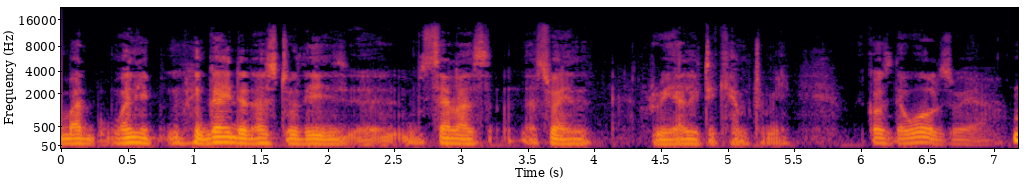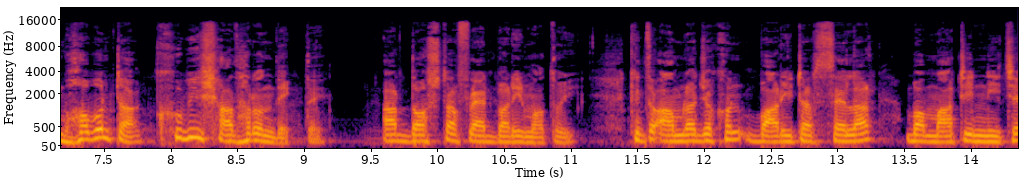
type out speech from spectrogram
But when he, he guided us to the uh, cellars, that's when reality came to me. Because the walls were ভবনটা খুবই সাধারণ দেখতে আর দশটা ফ্ল্যাট বাড়ির মতোই কিন্তু আমরা যখন বাড়িটার সেলার বা মাটির নিচে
